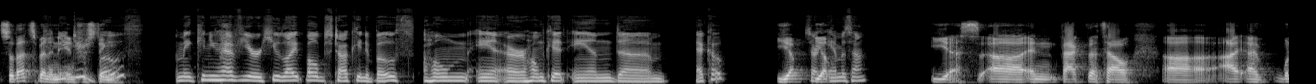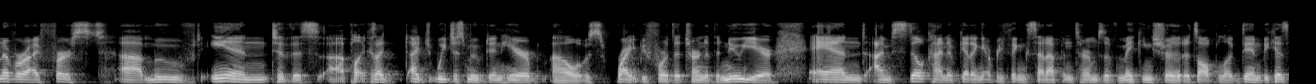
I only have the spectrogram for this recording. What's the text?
so that's been Can an interesting. both? I mean, can you have your Hue light bulbs talking to both Home and or HomeKit and um, Echo? Yep. Sorry, yep. Amazon. Yes, uh, and in fact, that's how uh, I, I. Whenever I first uh, moved in to this uh, place, because I, I, we just moved in here. Uh, it was right before the turn of the new year, and I'm still kind of getting everything set up in terms of making sure that it's all plugged in because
